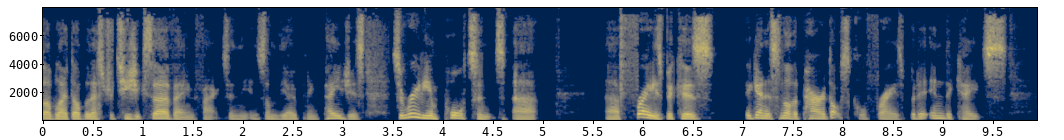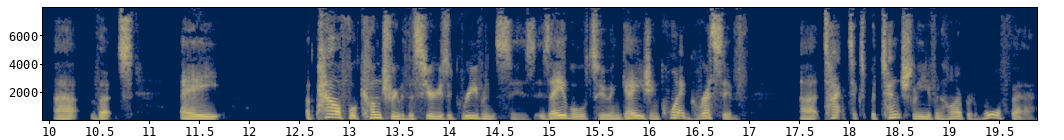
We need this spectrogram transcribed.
IISS strategic survey, in fact, in, the, in some of the opening pages. It's a really important uh, uh, phrase because, again, it's another paradoxical phrase, but it indicates uh, that a a powerful country with a series of grievances is able to engage in quite aggressive uh, tactics, potentially even hybrid warfare,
